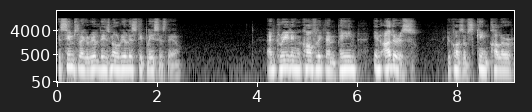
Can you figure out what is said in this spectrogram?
it seems like real, there's no realistic places there. And creating a conflict and pain in others because of skin color,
